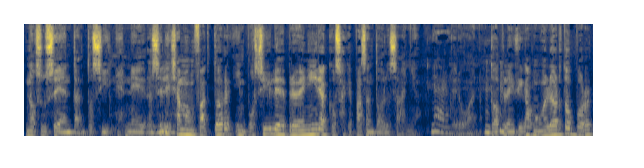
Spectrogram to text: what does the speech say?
no suceden tantos cisnes negros. Se le llama un factor imposible de prevenir a cosas que pasan todos los años. Claro. Pero bueno, todos planificamos el orto por,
